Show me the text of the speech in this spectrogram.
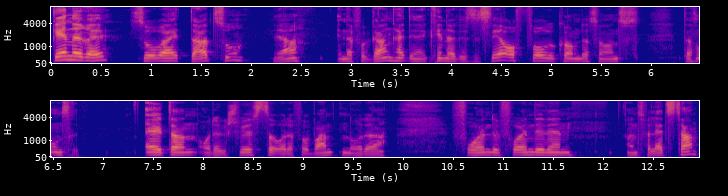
Generell soweit dazu. Ja, in der Vergangenheit, in der Kindheit ist es sehr oft vorgekommen, dass wir uns, dass unsere Eltern oder Geschwister oder Verwandten oder Freunde, Freundinnen uns verletzt haben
